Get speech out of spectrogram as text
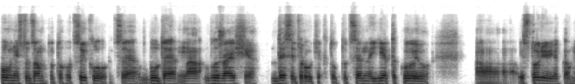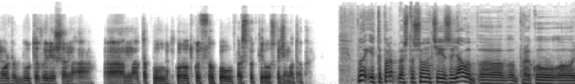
повністю замкнутого циклу. Це буде на ближайші 10 років. Тобто, це не є такою а, історією, яка може бути вирішена а, на таку короткострокову перспективу, скажімо так. Ну і тепер стосовно цієї заяви, е, про яку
